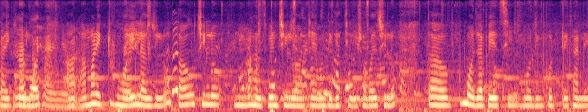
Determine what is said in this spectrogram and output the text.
তাই করলাম। আর আমার একটু ভয়ই লাগছিল তাও ছিল আমার হাজবেন্ড ছিল আর কি আমার দিদি ছিল সবাই ছিল। তা খুব মজা পেয়েছি বোর্ডিং করতে এখানে।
